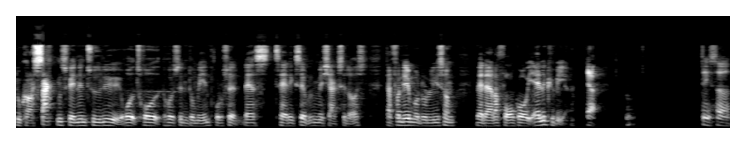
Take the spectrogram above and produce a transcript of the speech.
Du kan også sagtens finde en tydelig rød tråd hos en domæneproducent. Lad os tage et eksempel med Jacques Celos. Der fornemmer du ligesom, hvad der er, der foregår i alle kuverterne. Ja. Det er så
